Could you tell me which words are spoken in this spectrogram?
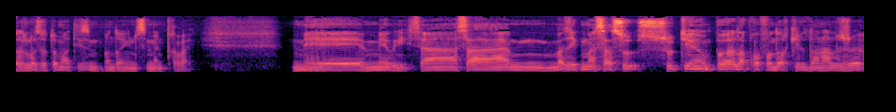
à les automatismes pendant une semaine de travail. Mais, oui, ça, ça, basiquement, ça soutient un peu la profondeur qu'il donne à jeu,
